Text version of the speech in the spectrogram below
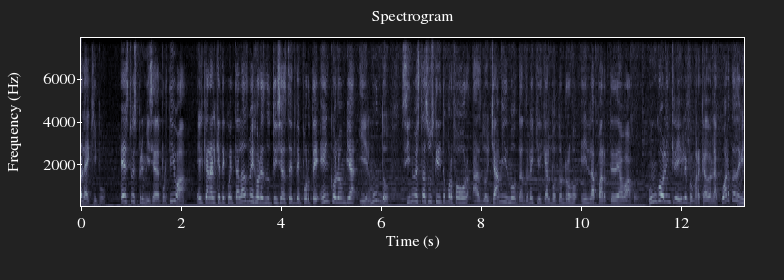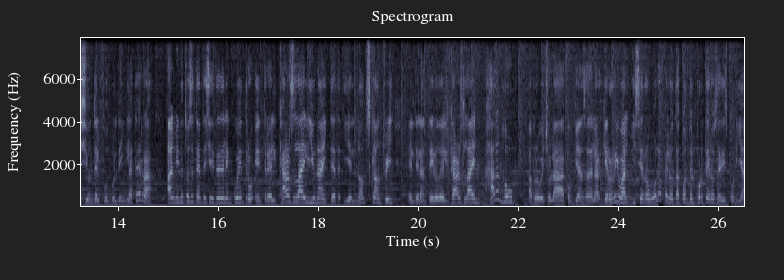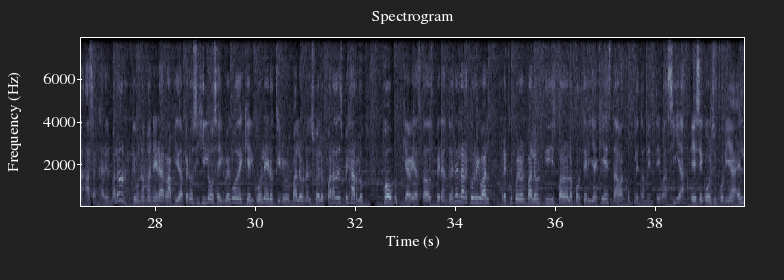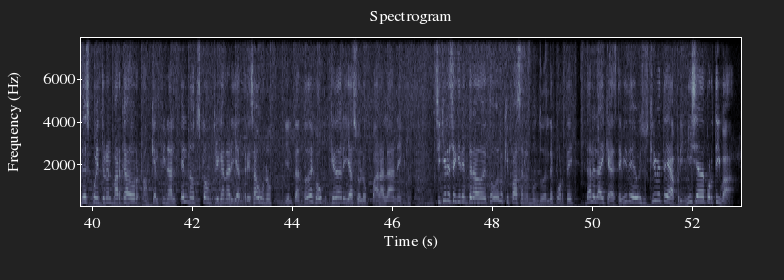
Hola equipo, esto es Primicia Deportiva, el canal que te cuenta las mejores noticias del deporte en Colombia y el mundo. Si no estás suscrito por favor hazlo ya mismo dándole clic al botón rojo en la parte de abajo. Un gol increíble fue marcado en la cuarta división del fútbol de Inglaterra. Al minuto 77 del encuentro entre el Carlisle United y el Notts Country, el delantero del Carlisle, Hallam Hope, aprovechó la confianza del arquero rival y se robó la pelota cuando el portero se disponía a sacar el balón. De una manera rápida pero sigilosa y luego de que el golero tiró el balón al suelo para despejarlo, Hope, que había estado esperando en el arco rival, recuperó el balón y disparó a la portería que estaba completamente vacía. Ese gol suponía el descuento en el marcador, aunque al final el Notts Country ganaría 3 a 1 y el tanto de Hope quedaría solo para la anécdota. Si quieres seguir enterado de todo lo que pasa en el mundo del deporte, dale like a este video y suscríbete a Primicia Deportiva.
